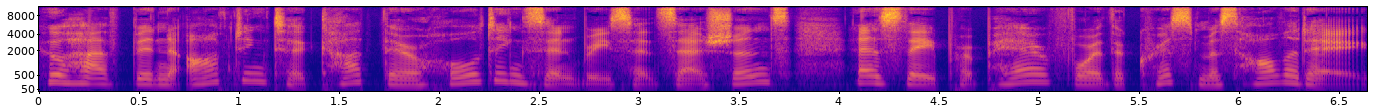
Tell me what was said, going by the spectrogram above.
who have been opting to cut their holdings in recent sessions as they prepare for the Christmas holiday.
